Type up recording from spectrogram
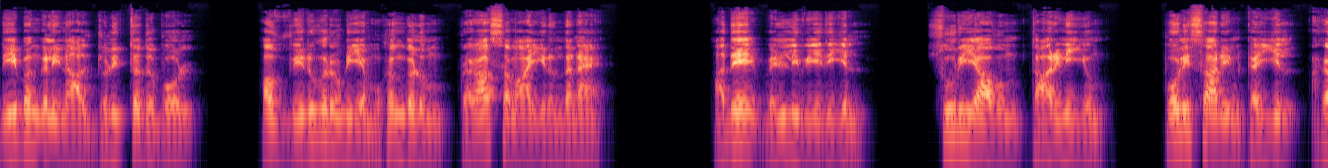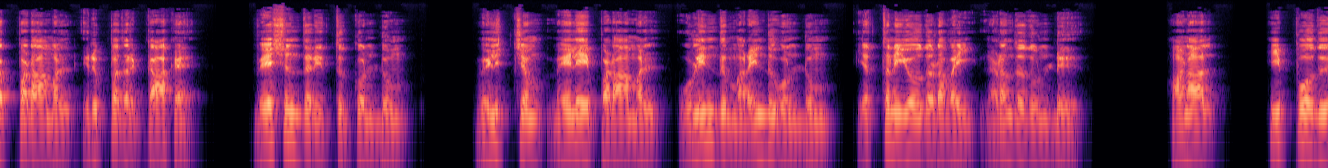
தீபங்களினால் ஜொலித்தது போல் அவ்விருவருடைய முகங்களும் பிரகாசமாயிருந்தன. அதே வெள்ளி வீதியில் சூர்யாவும் தாரிணியும் போலீசாரின் கையில் அகப்படாமல் இருப்பதற்காக வேஷந்தரித்துக் கொண்டும் வெளிச்சம் மேலே படாமல் ஒளிந்து மறைந்து கொண்டும் எத்தனையோ தடவை நடந்ததுண்டு. ஆனால் இப்போது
